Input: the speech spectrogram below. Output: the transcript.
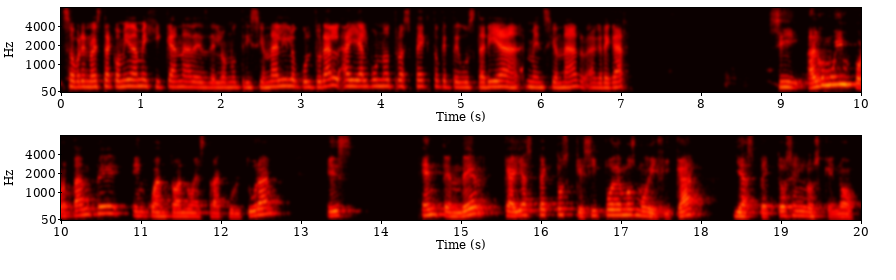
sobre nuestra comida mexicana desde lo nutricional y lo cultural, ¿hay algún otro aspecto que te gustaría mencionar, agregar? Sí, algo muy importante en cuanto a nuestra cultura es entender que hay aspectos que sí podemos modificar y aspectos en los que no.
